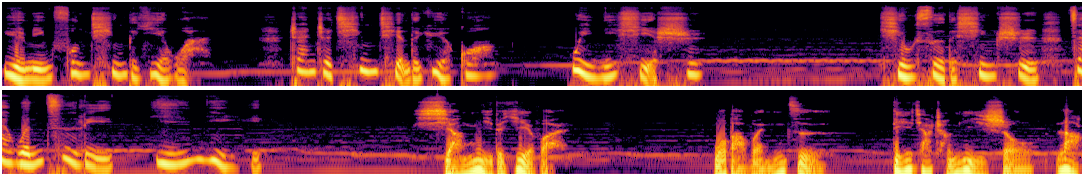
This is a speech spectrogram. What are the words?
月明风清的夜晚，沾着清浅的月光，为你写诗。羞涩的心事在文字里旖旎。想你的夜晚，我把文字叠加成一首浪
